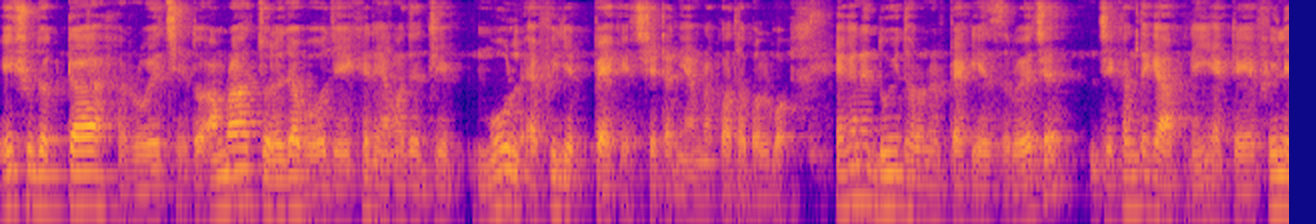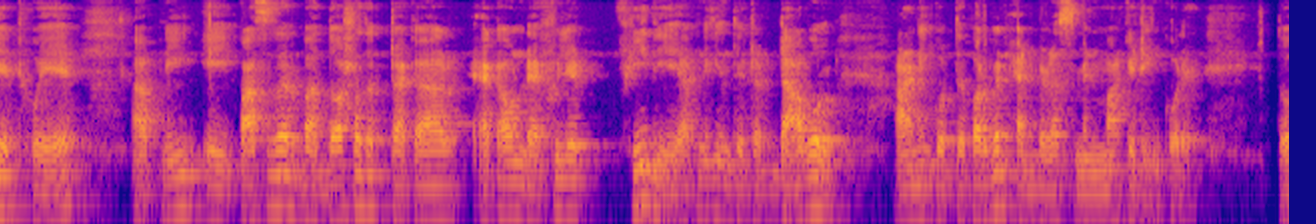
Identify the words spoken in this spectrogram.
এই সুযোগটা রয়েছে। তো আমরা চলে যাব যে এখানে আমাদের যে মূল অ্যাফিলিয়েট প্যাকেজ সেটা নিয়ে আমরা কথা বলব। এখানে দুই ধরনের প্যাকেজ রয়েছে। যেখান থেকে আপনি একটা অ্যাফিলিয়েট হয়ে আপনি এই পাঁচ হাজার বা দশ হাজার টাকার অ্যাকাউন্ট অ্যাফিলিয়েট ফি দিয়ে আপনি কিন্তু এটা ডাবল আর্নিং করতে পারবেন অ্যাডভার্টাইজমেন্ট মার্কেটিং করে। তো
